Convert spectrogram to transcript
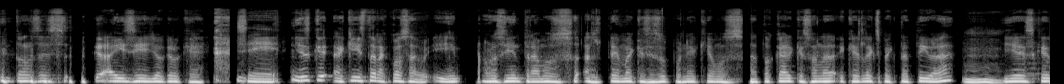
entonces ahí sí yo creo que Sí. Y es que aquí está la cosa y ahora sí entramos al tema que se suponía que íbamos a tocar, que son la, que es la expectativa. Mm. Y es que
